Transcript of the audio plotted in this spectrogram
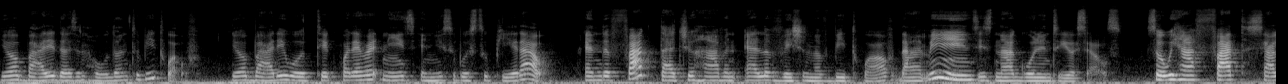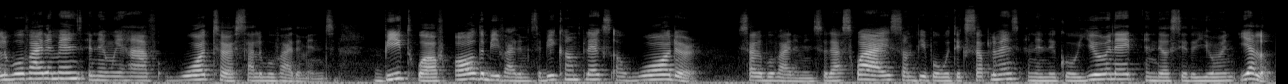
Your body doesn't hold on to B12. Your body will take whatever it needs and you're supposed to pee it out. And the fact that you have an elevation of B12, that means it's not going into your cells. So we have fat soluble vitamins and then we have water soluble vitamins. B12, all the B vitamins, the B complex are water soluble vitamins. So that's why some people will take supplements and then they go urinate and they'll see the urine yellow.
